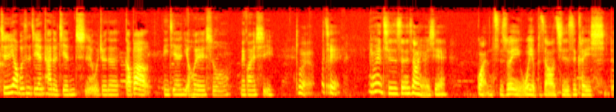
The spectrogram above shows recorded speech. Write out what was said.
其实要不是今天他的坚持，我觉得搞不好。你今天也会说没关系，对，而且因为其实身上有一些管子，所以我也不知道其实是可以洗的。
